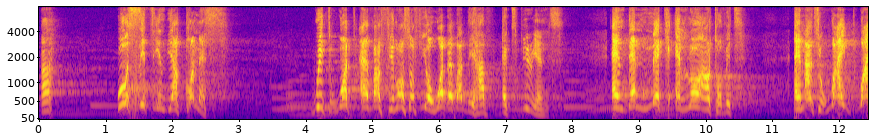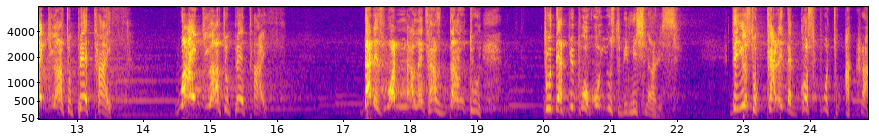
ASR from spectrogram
Huh? Who sit in their corners with whatever philosophy or whatever they have experienced and then make a law out of it and ask you, why, why do you have to pay tithe? Why do you have to pay tithe? That is what knowledge has done to, to the people who used to be missionaries. They used to carry the gospel to Accra,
